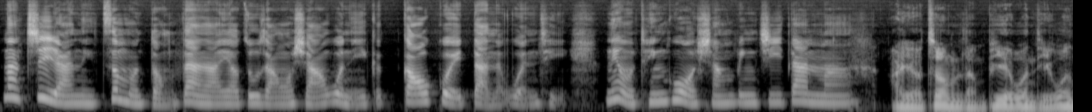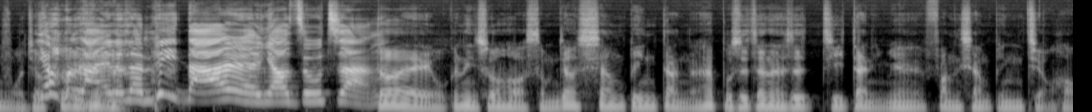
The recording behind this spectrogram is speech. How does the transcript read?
那既然你这么懂蛋啊，姚组长，我想要问你一个高贵蛋的问题，你有听过香槟鸡蛋吗？哎呦，这种冷僻的问题问我就 又来了，冷僻达人姚组长。对，我跟你说哈，什么叫香槟蛋呢？它不是真的是鸡蛋里面放香槟酒哈，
